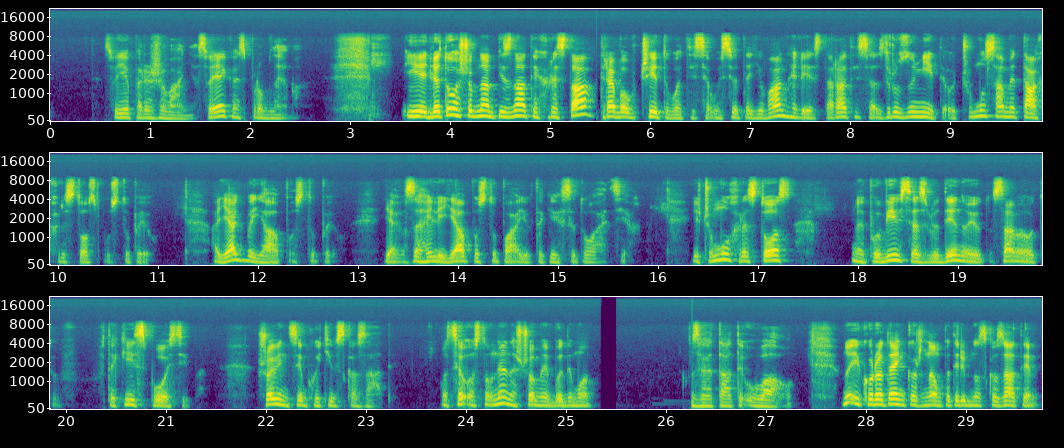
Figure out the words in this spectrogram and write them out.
своє переживання, своя якась проблема. І для того, щоб нам пізнати Христа, треба вчитуватися у святе Євангеліє, старатися зрозуміти, от чому саме так Христос поступив. А як би я поступив? Як взагалі я поступаю в таких ситуаціях? І чому Христос повівся з людиною саме от в такий спосіб? Що Він цим хотів сказати? Оце основне, на що ми будемо звертати увагу. Ну і коротенько ж нам потрібно сказати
